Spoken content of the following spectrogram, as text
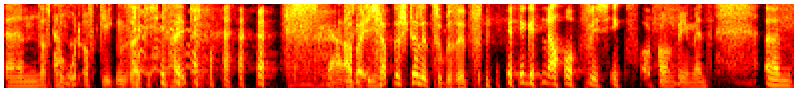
Ähm, Das das beruht ist auf Gegenseitigkeit. ja, Aber ich habe eine Stelle zu besetzen. genau, Phishing for Compliments. Ähm,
